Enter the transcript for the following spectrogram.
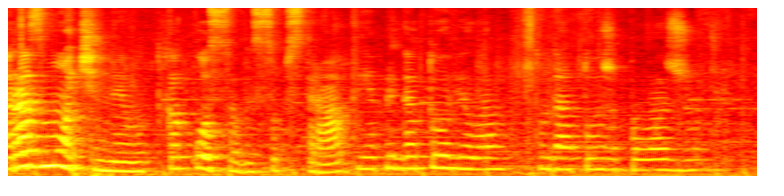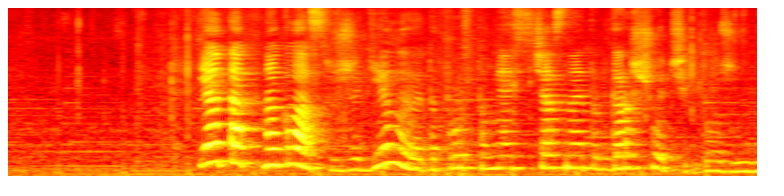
размоченный вот кокосовый субстрат я приготовила, туда тоже положу. Я так на глаз уже делаю, это просто у меня сейчас на этот горшочек должен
